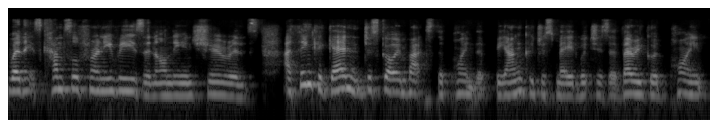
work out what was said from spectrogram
When it's cancelled for any reason on the insurance. I think again, just going back to the point that Bianca just made, which is a very good point,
